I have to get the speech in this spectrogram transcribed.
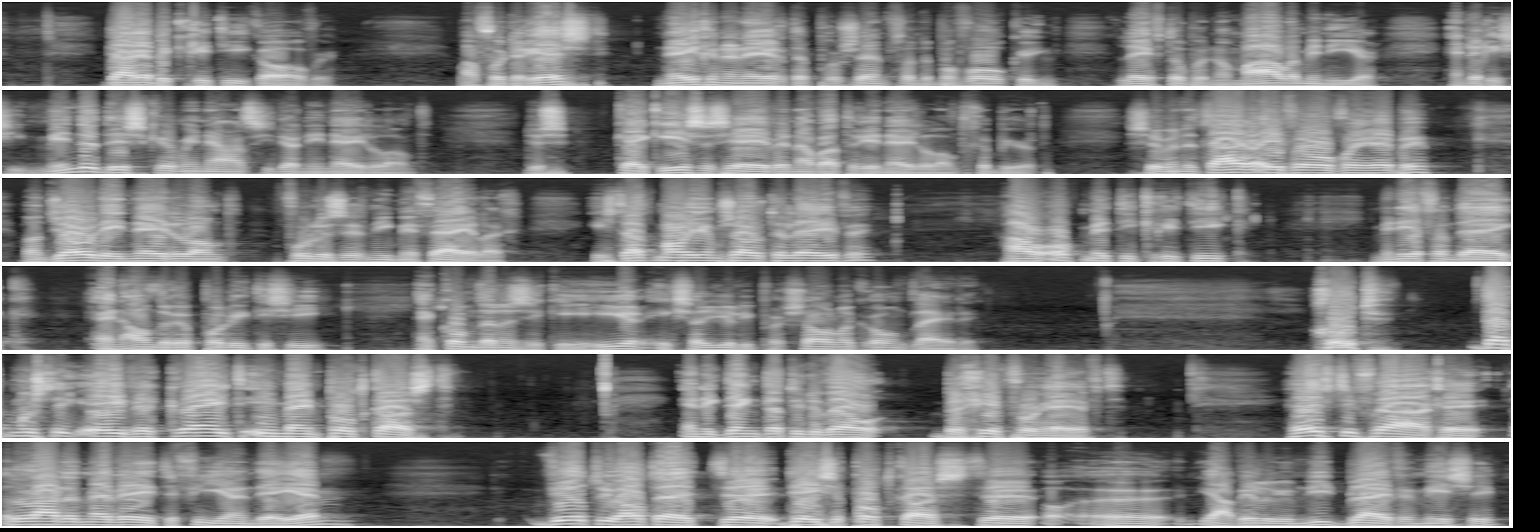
Daar heb ik kritiek over. Maar voor de rest, 99% van de bevolking leeft op een normale manier. En er is hier minder discriminatie dan in Nederland. Dus kijk eerst eens even naar wat er in Nederland gebeurt. Zullen we het daar even over hebben? Want Joden in Nederland voelen zich niet meer veilig. Is dat mooi om zo te leven? Hou op met die kritiek, meneer Van Dijk en andere politici. En kom dan eens een keer hier. Ik zal jullie persoonlijk rondleiden. Goed, dat moest ik even kwijt in mijn podcast. En ik denk dat u er wel begrip voor heeft. Heeft u vragen? Laat het mij weten via een DM. Wilt u altijd uh, deze podcast, uh, uh, ja, wil u hem niet blijven missen?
